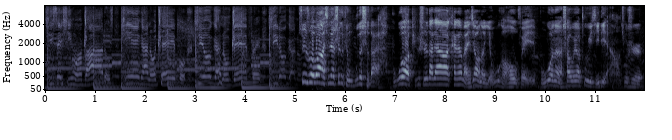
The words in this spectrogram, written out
She say she want bottles. She ain't got no table. She don't got no bed frame. 所以说吧，现在是个挺污的时代啊。不过平时大家开开玩笑呢，也无可厚非。不过呢，稍微要注意几点啊，就是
